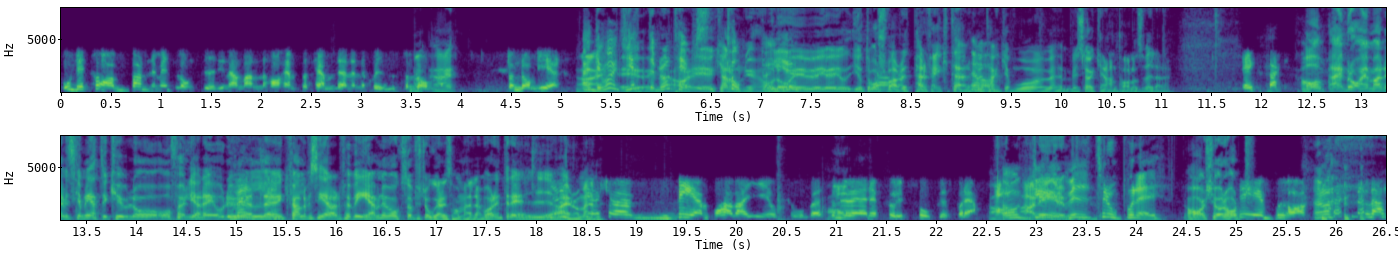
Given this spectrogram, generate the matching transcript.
Och det tar banne mig inte lång tid innan man har hämtat hem den energin som, de, Nej. som de ger. Nej, det var ett jättebra Ja, det är ju tips. kanon ju. Toppen Och då är ju. Göteborgsvarvet perfekt här med Ja. tanke på besökarantal och så vidare. Exakt. Ja, nej, bra Emma. Det ska bli jättekul att, att följa dig. Och du är väl Verkligen. kvalificerad för VM nu också förstår jag det som, eller? Var det inte det i Nu ska Ironman? jag köra VM på Hawaii i oktober, så Ja. nu är det fullt fokus på det. Ja, Åh ja, det är gud, grymt. vi tror på dig. Ja, kör hårt. Det är bra. Tack snälla.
